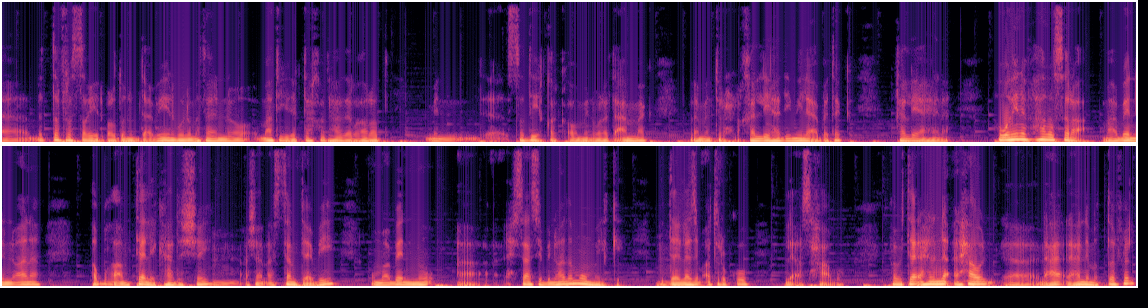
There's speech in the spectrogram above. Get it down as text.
آه، بالطفل الصغير برضو نبدأ به. نقول له مثلا إنه ما تقدر تأخذ هذا الغرض من آه، صديقك أو من ولد عمك. لما تروح له خلي هذه مي لعبتك خليها هنا. هو هنا في هذا صراع ما بين إنه أنا أبغى أمتلك هذا الشيء. عشان أستمتع به وما بين إنه آه، إحساسي بإنه هذا مو ملكي. بالتالي لازم أتركه لأصحابه. فبالتالي إحنا نحاول آه، نع- نعلم الطفل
